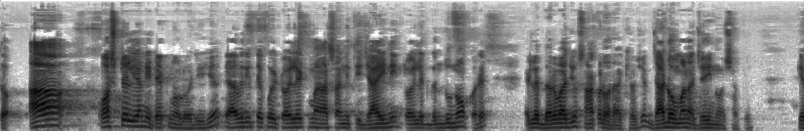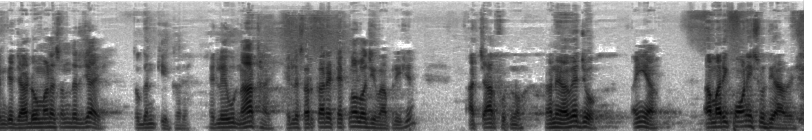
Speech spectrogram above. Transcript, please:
તો આ ઓસ્ટ્રેલિયાની ટેકનોલોજી છે કે આવી રીતે કોઈ ટોયલેટમાં આસાનીથી જાય નહીં ટોયલેટ ગંદુ ન કરે, એટલે દરવાજો સાંકડો રાખ્યો છે, જાડો માણસ જઈ ન શકે. કેમ કે જાડો માણસ અંદર જાય તો ગંદકી કરે, એટલે એવું ના થાય, એટલે સરકારે ટેકનોલોજી વાપરી છે, આ ચાર ફૂટનો. અને હવે જો અહીંયા આ મારી કોણી સુધી આવે છે.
